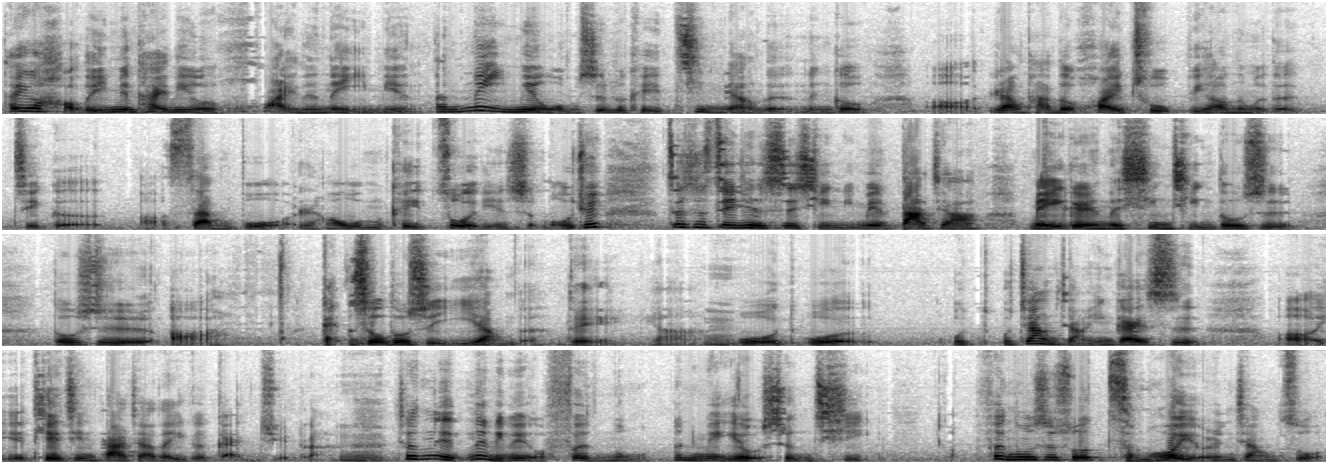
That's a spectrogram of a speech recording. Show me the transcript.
它有好的一面，它一定有坏的那一面。那那一面，我们是不是可以尽量的能够呃，让它的坏处不要那么的这个啊散播？然后我们可以做点什么？我觉得这是这件事情里面，大家每一个人的心情都是都是啊。感受都是一样的，对呀，我我我我这样讲应该是呃也贴近大家的一个感觉了，嗯，就那那里面有愤怒，那里面也有生气。愤怒是说怎么会有人这样做？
